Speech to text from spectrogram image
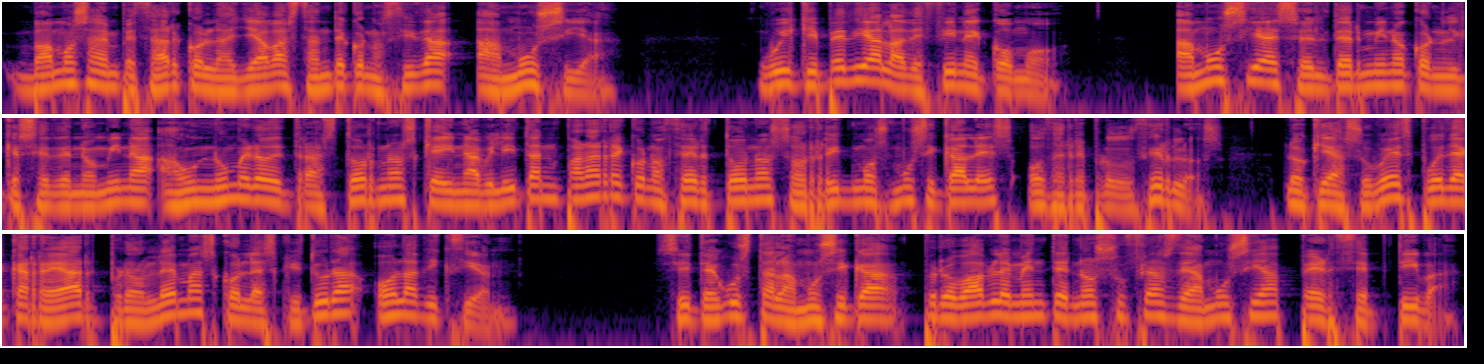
Vamos a empezar con la ya bastante conocida amusia. Wikipedia la define como Amusia es el término con el que se denomina a un número de trastornos que inhabilitan para reconocer tonos o ritmos musicales o de reproducirlos, lo que a su vez puede acarrear problemas con la escritura o la dicción. Si te gusta la música, probablemente no sufras de amusia perceptiva,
